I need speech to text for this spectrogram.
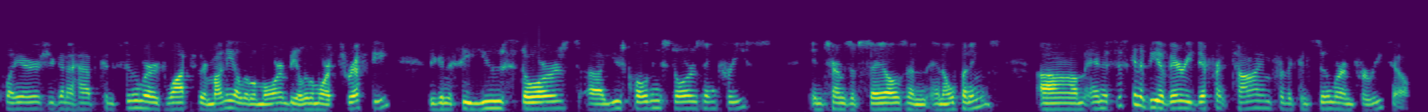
players. You're going to have consumers watch their money a little more and be a little more thrifty. You're going to see used stores, uh, used clothing stores increase in terms of sales and, and openings. Um, and it's just going to be a very different time for the consumer and for retail.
